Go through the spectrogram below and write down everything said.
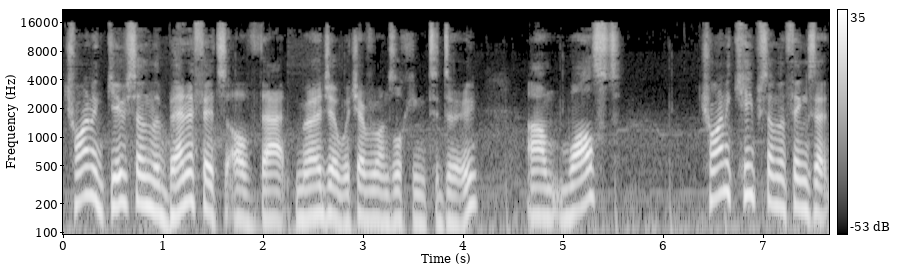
trying to give some of the benefits of that merger, which everyone's looking to do, um, whilst trying to keep some of the things that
